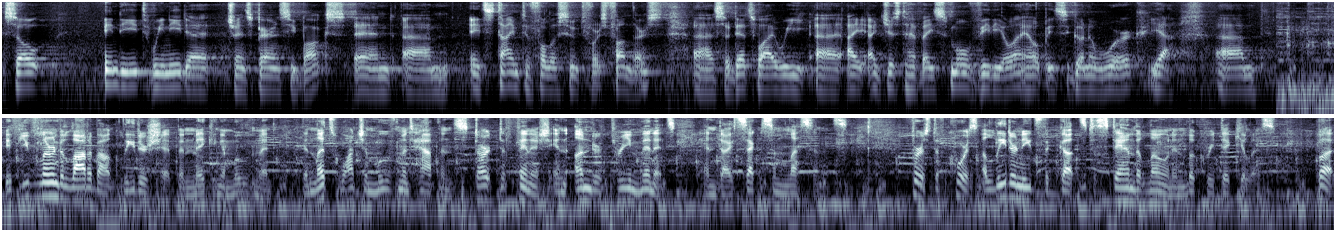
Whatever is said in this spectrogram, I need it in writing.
So indeed, we need a transparency box, and um, it's time to follow suit for funders. Uh, so that's why we, uh, I, I, just have a small video. I hope it's going to work. Yeah. Um. if you've learned a lot about leadership and making a movement, then let's watch a movement happen, start to finish, in under three minutes, and dissect some lessons. First, of course, a leader needs the guts to stand alone and look ridiculous. But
